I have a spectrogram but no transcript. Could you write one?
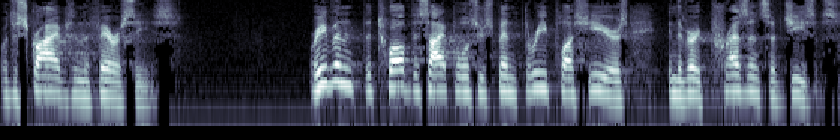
or the scribes and the Pharisees or even the 12 disciples who spend three plus years in the very presence of Jesus.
